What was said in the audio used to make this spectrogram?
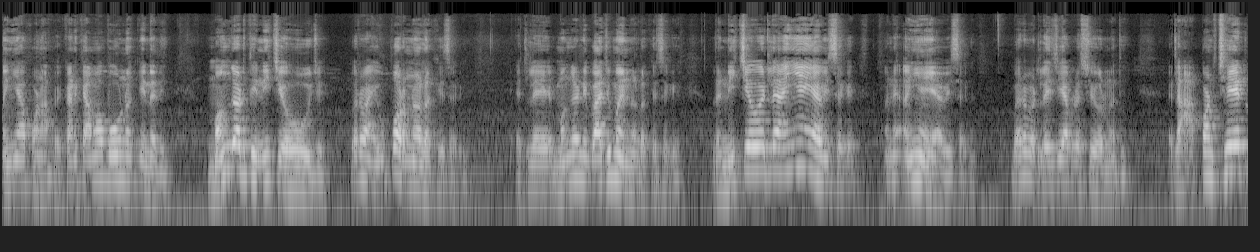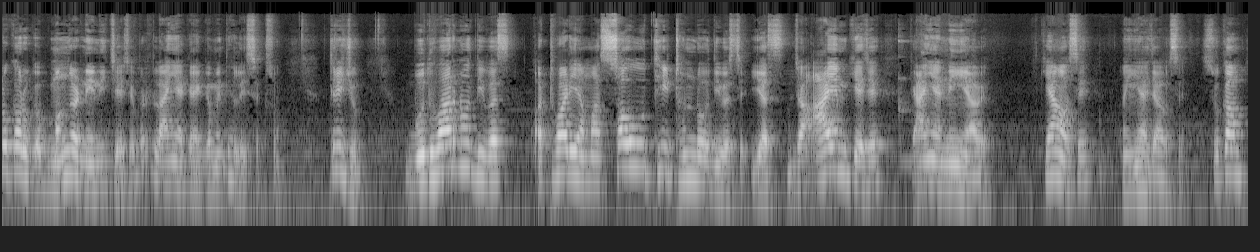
અહીંયા પણ આવે. કારણ કે આમાં બહુ નક્કી નથી. મંગળથી નીચે હોવું જોઈએ. બરાબર, અહીં ઉપર ન લખી શકે એટલે મંગળની બાજુમાં ન લખી શકે એટલે નીચે હોય એટલે અહીંયા આવી શકે અને અહીંયા આવી શકે. બરાબર, એટલે જે આપણે શ્યોર નથી. એટલે આ પણ છે એટલું ખરું કે મંગળની નીચે છે. એટલે અહીંયા ક્યાંય ગમે ત્યાં લઈ શકશો. ત્રીજું, બુધવારનો દિવસ અઠવાડિયામાં સૌથી ઠંડો દિવસ છે. યસ. જો, આ એમ કહે છે કે અહીંયા નહીં આવે. ક્યાં આવશે? અહીંયા જ આવશે. શું કામ?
